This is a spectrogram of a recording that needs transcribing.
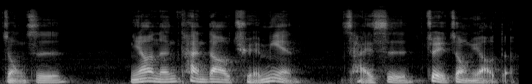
总之，你要能看到全面，才是最重要的。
